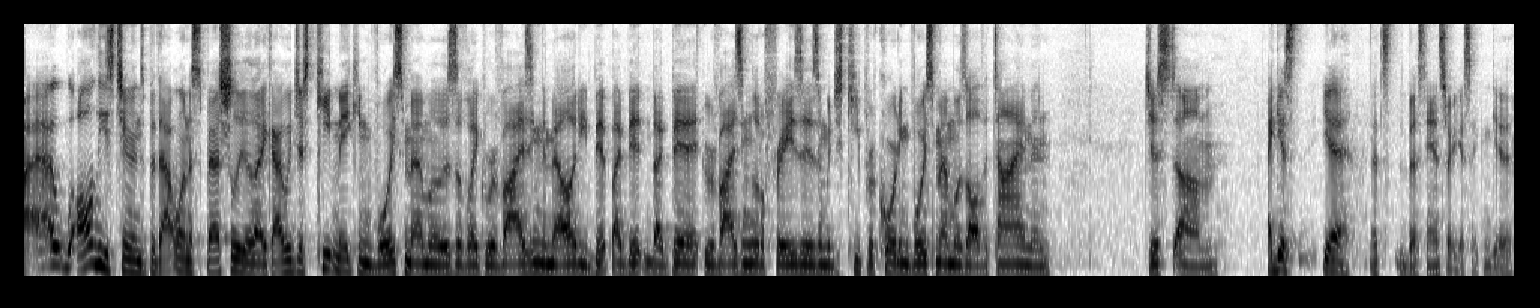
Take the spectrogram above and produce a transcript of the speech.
I- all these tunes, but that one especially, like I would just keep making voice memos of like revising the melody bit by bit by bit, revising little phrases, and we just keep recording voice memos all the time. And just um i guess yeah that's the best answer i guess i can give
